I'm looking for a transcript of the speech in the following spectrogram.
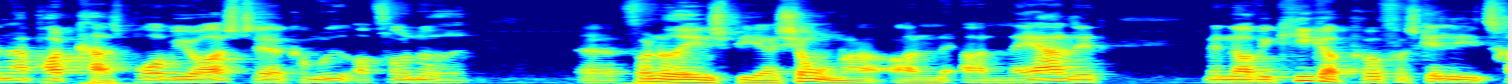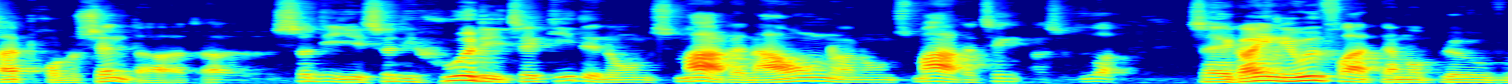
den her podcast bruger vi jo også til at komme ud og få noget, øh, få noget inspiration og, og, og lære lidt. Men når vi kigger på forskellige træproducenter, og, så, er de, så er de hurtige til at give det nogle smarte navne og nogle smarte ting osv. Så, så jeg går egentlig ud fra, at der må blive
